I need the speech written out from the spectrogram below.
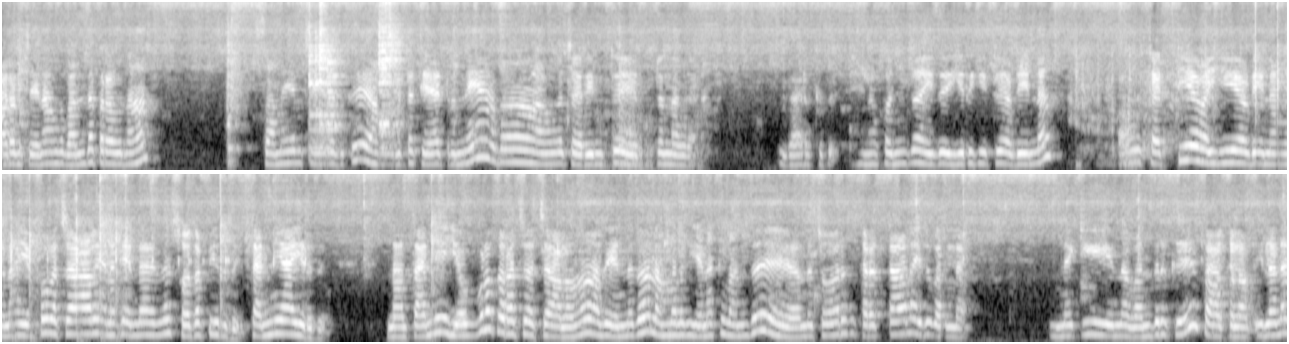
ஆரம்பித்தேன் ஏன்னா அவங்க வந்த பிறகு தான் சமையல் செய்கிறதுக்கு அவங்கக்கிட்ட கேட்டிருந்தேன். அதான் அவங்க சரின்ட்டு எடுத்துட்டு இருந்தாங்க இதாக இருக்குது. ஏன்னா கொஞ்சம் இது இறுகிட்டு அப்படின்னா அவங்க கட்டியே வை அப்படின்னாங்கன்னா எப்போ வச்சாலும் எனக்கு என்ன சொதப்பிடுது தண்ணியாயிருது. நான் தண்ணி எவ்வளோ குறைச்சி வச்சாலும் அது என்னதோ நம்மளுக்கு எனக்கு வந்து அந்த சோறுக்கு கரெக்டான இது வரல. இன்னைக்கு இந்த வந்திருக்கு பார்க்கலாம். இல்லைன்னா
